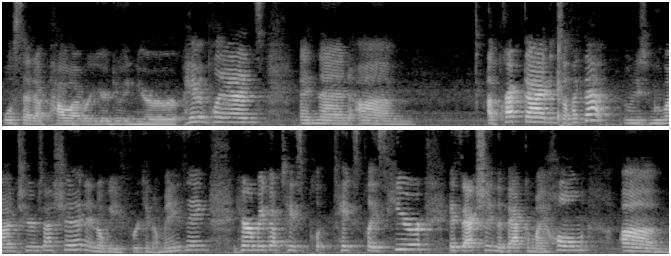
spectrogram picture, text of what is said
We'll set up however you're doing your payment plans. And then um, a prep guide and stuff like that. And we just move on to your session and it'll be freaking amazing. Hair and makeup takes, takes place here. It's actually in the back of my home. Um,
